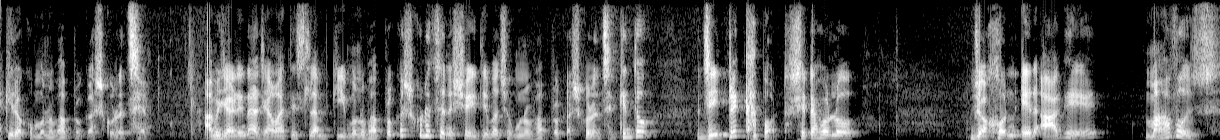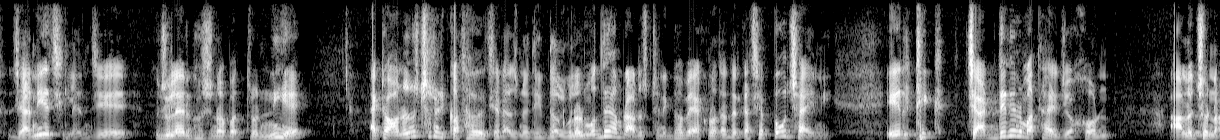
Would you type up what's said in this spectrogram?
একই রকম মনোভাব প্রকাশ করেছে। আমি জানি না জামায়াত ইসলাম কি মনোভাব প্রকাশ করেছে, নিশ্চয়ই ইতিবাচক মনোভাব প্রকাশ করেছে। কিন্তু যেই প্রেক্ষাপট, সেটা হলো, যখন এর আগে মাহফুজ জানিয়েছিলেন যে জুলাইয়ের ঘোষণাপত্র নিয়ে একটা অনানুষ্ঠানিক কথা হয়েছে রাজনৈতিক দলগুলোর মধ্যে, আমরা আনুষ্ঠানিকভাবে এখনও তাদের কাছে পৌঁছায়নি। এর ঠিক চার দিনের মাথায় যখন আলোচনা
